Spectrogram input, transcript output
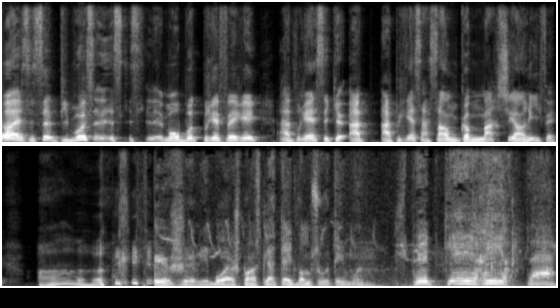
Ouais, c'est ça. Puis moi, c'est- c'est- c'est- mon bout de préféré après, c'est que ap- après, ça semble comme marcher. Henri, il fait Ah. Eh, chérie, moi, je pense que la tête va me sauter, moi. Je peux te guérir, là.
